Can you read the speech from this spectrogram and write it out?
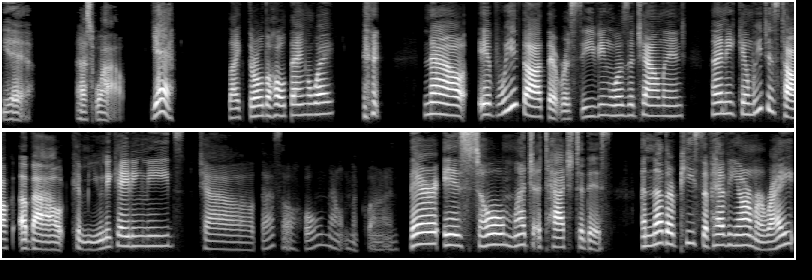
yeah, that's wild. Yeah, like throw the whole thing away. now, if we thought that receiving was a challenge, honey, can we just talk about communicating needs? Child, that's a whole mountain to climb. There is so much attached to this. Another piece of heavy armor, right?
